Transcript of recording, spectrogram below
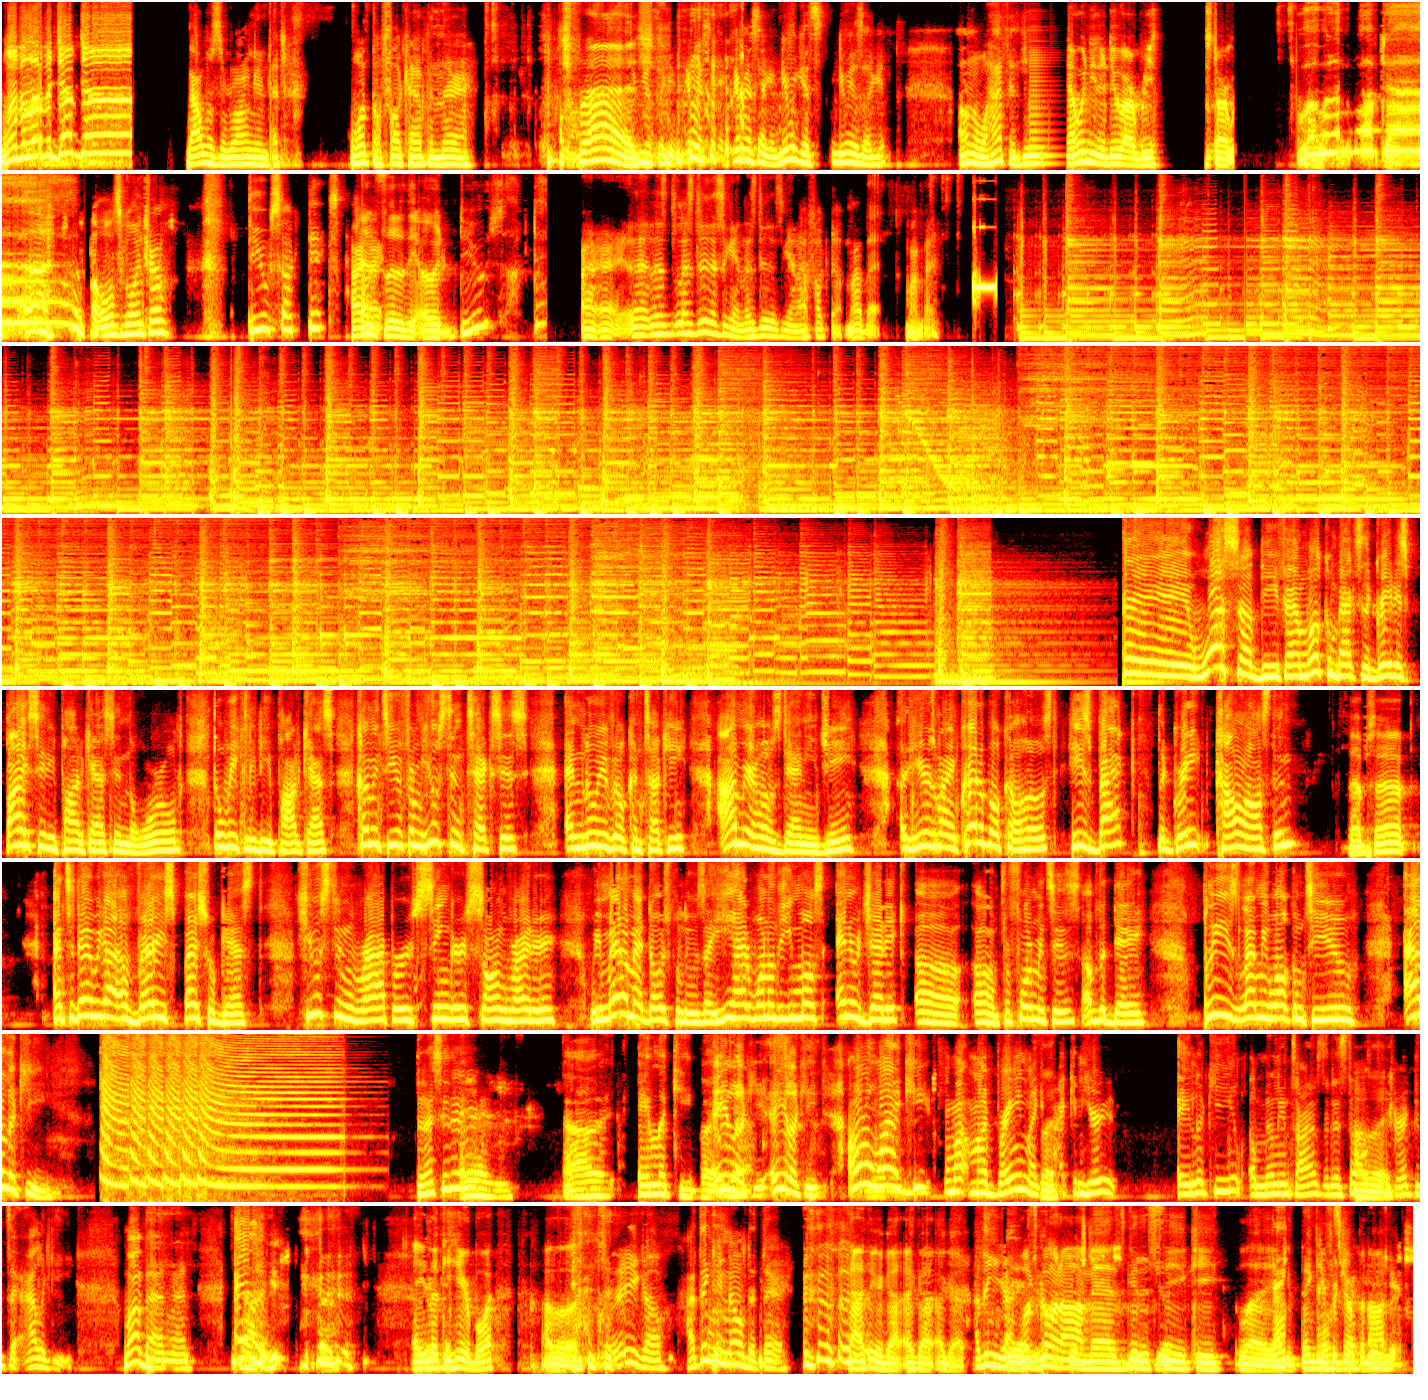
Lubba lubba dub dub. That was the wrong end. What the fuck happened there? Trash. Give me a second. Give me a second. Give me a second. Give me a, give me a second. I don't know what happened. Now we need to do our restart. The old school intro. Do you suck dicks? All right, all That's literally oh, do you suck dick? right, all right. Let's let's do this again. Let's do this again. I fucked up. My bad. My bad. What's up, D fam? Welcome back to the greatest Bi City podcast in the world, the Weekly D podcast, coming to you from Houston, Texas, and Louisville, Kentucky. I'm your host, Danny G. Here's my incredible co host. He's back, the great Kyle Austin. Sup, sup. And today we got a very special guest, Houston rapper, singer, songwriter. We met him at Doge Palooza. He had one of the most energetic uh, um, performances of the day. Please let me welcome to you, Aleki. Did I say that? Hey, uh, hey, lucky, but A lucky, A lucky. I don't know why I keep my, my brain like But- I can hear it A lucky a million times and it's still like- corrected to Aleki. My bad, man. Nah, A you- Hey, looky here, boy. I was, there you go. I think you nailed it there. no, I think I got, I got, I got. I think you got Yeah. it. What's going on, man? It's good to see you, Key. Like, Thank- thank, you for jumping being on. here.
